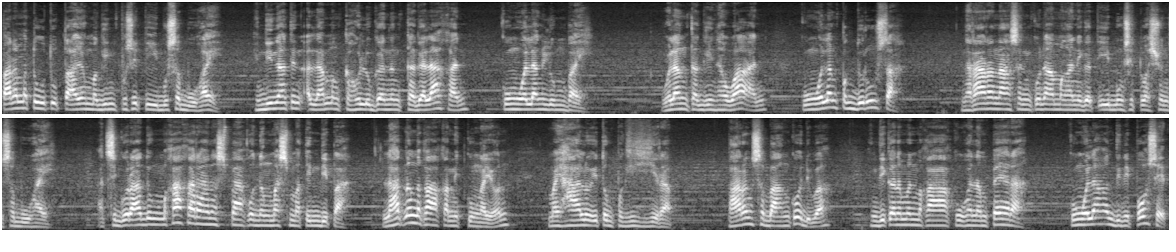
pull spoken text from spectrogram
para matuto tayong maging positibo sa buhay. Hindi natin alam ang kahulugan ng kagalakan kung walang lumbay. Walang kaginhawaan kung walang pagdurusa. Nararanasan ko na ang mga negatibong sitwasyon sa buhay. At siguradong makakaranas pa ako ng mas matindi pa. Lahat ng nakakamit ko ngayon, may halo itong paghihirap. Parang sa bangko, di ba? Hindi ka naman makakakuha ng pera kung wala kang dineposit.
